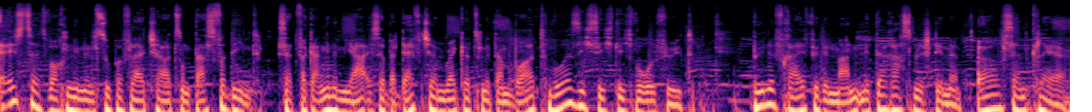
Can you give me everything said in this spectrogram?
Er ist seit Wochen in den Superfly-Charts und das verdient. Seit vergangenem Jahr ist er bei Def Jam Records mit an Bord, wo er sich sichtlich wohlfühlt. Bühne frei für den Mann mit der Raspelstimme, Earl St. Clair.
